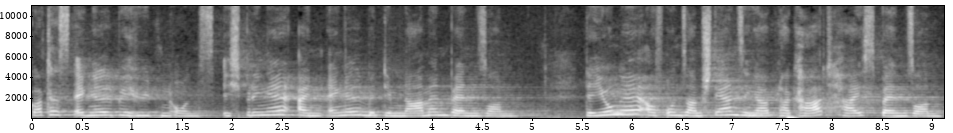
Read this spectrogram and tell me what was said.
Gottes Engel behüten uns. Ich bringe einen Engel mit dem Namen Benson. Der Junge auf unserem Sternsinger-Plakat heißt Benson.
